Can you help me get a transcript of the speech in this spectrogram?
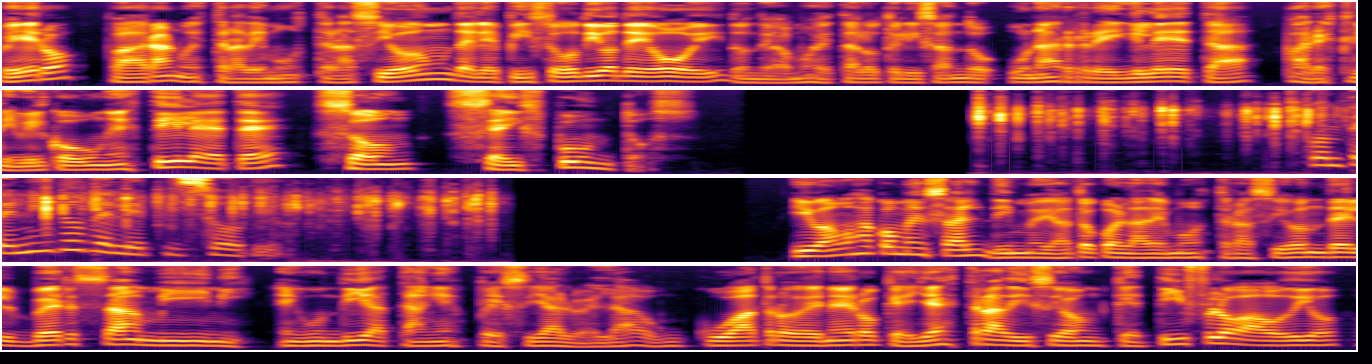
Pero para nuestra demostración del episodio de hoy, donde vamos a estar utilizando una regleta para escribir con un estilete, son 6 puntos. Contenido del episodio. Y vamos a comenzar de inmediato con la demostración del Versa Mini en un día tan especial, ¿verdad? Un 4 de enero que ya es tradición que Tiflo Audio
